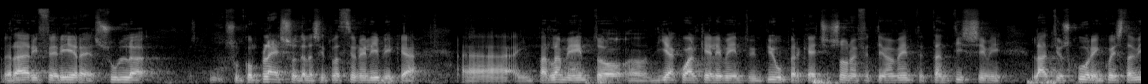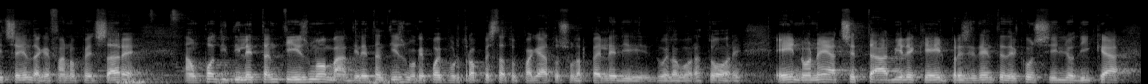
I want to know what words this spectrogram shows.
verrà a riferire sul, sul complesso della situazione libica eh, in Parlamento, eh, dia qualche elemento in più perché ci sono effettivamente tantissimi lati oscuri in questa vicenda che fanno pensare a un po' di dilettantismo, ma dilettantismo che poi purtroppo è stato pagato sulla pelle di due lavoratori. E non è accettabile che il Presidente del Consiglio dica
